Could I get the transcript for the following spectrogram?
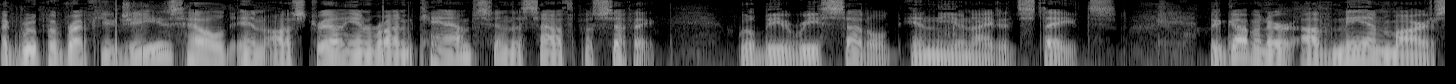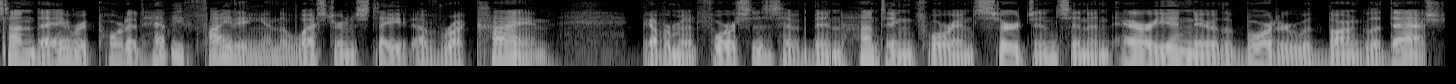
A group of refugees held in Australian run camps in the South Pacific will be resettled in the United States. The governor of Myanmar Sunday reported heavy fighting in the western state of Rakhine. Government forces have been hunting for insurgents in an area near the border with Bangladesh.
